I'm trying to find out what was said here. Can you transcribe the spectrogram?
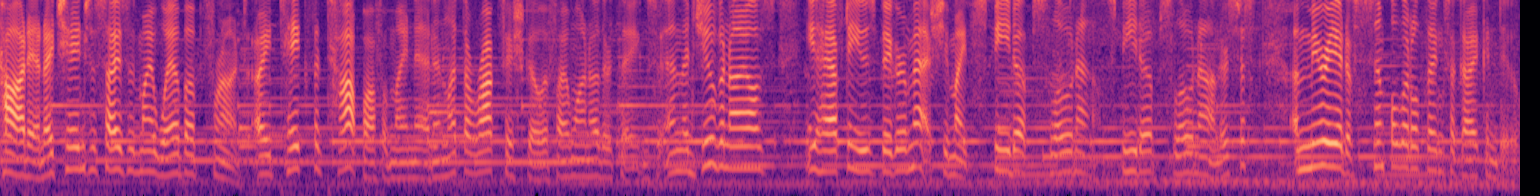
codend. I change the size of my web up front. I take the top off of my net and let the rockfish go if I want other things. And the juveniles, you have to use bigger mesh. You might speed up, slow down, speed up, slow down. There's just a myriad of simple little things a guy can do.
